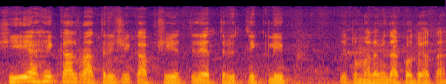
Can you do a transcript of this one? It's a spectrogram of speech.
ही आहे काल रात्रीची कापशी. येथील यात्रेतली क्लिप जे तुम्हाला मी दाखवतोय आता.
